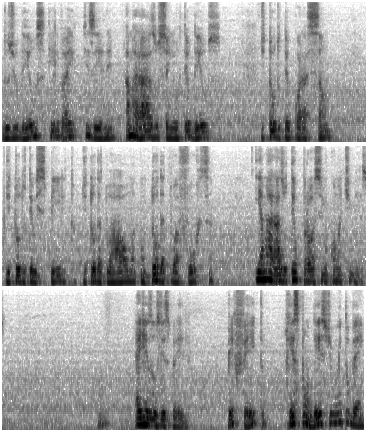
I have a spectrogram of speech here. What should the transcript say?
dos judeus, ele vai dizer, né? Amarás o Senhor teu Deus de todo o teu coração, de todo o teu espírito, de toda a tua alma, com toda a tua força, e amarás o teu próximo como a ti mesmo. Aí Jesus diz para ele: Perfeito, respondeste muito bem.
